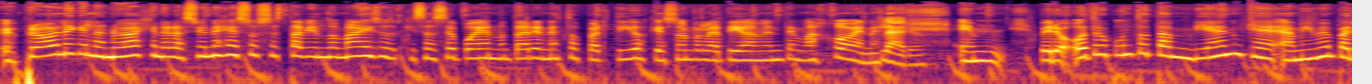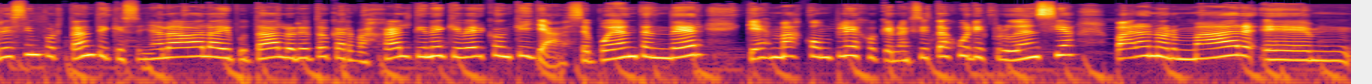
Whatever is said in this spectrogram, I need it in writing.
es probable que en las nuevas generaciones eso se está viendo más y eso quizás se puede notar en estos partidos que son relativamente más jóvenes. Claro. Em, pero otro punto también que a mí me parece importante y que señalaba la diputada Loreto Carvajal tiene que ver con que ya se puede entender que es más complejo, que no exista jurisprudencia para normar em,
